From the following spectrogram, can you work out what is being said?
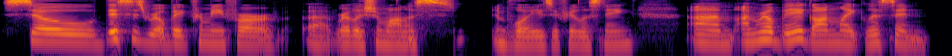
So, this is real big for me for uh, Revelation Wellness employees, if you're listening. Um, I'm real big on like, listen,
